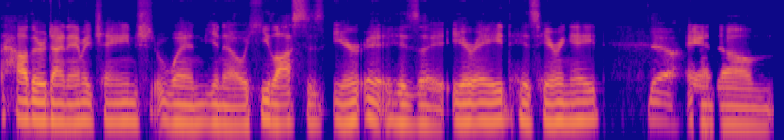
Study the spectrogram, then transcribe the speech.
how their dynamic changed when, you know, he lost his ear eh, his uh, ear aid, his hearing aid Yeah. and um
